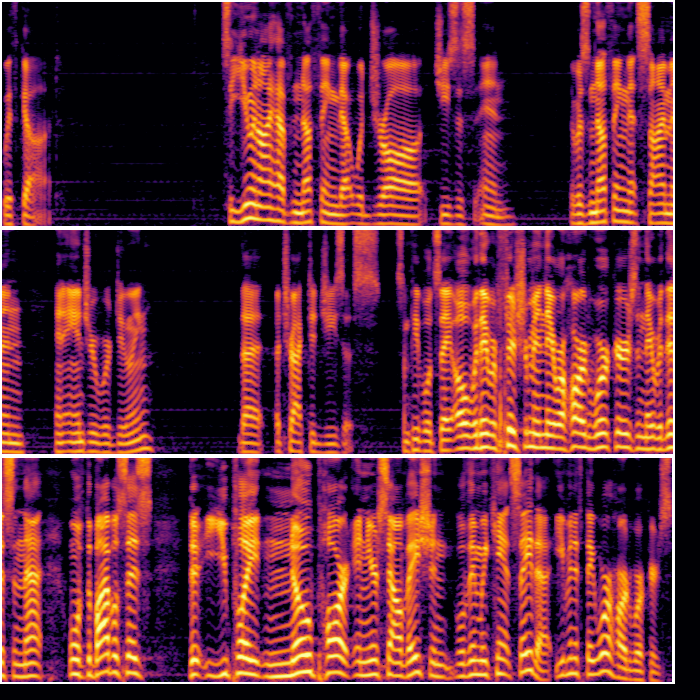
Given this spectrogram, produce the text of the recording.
with God. See, you and I have nothing that would draw Jesus in. There was nothing that Simon and Andrew were doing that attracted Jesus. Some people would say, oh, well, they were fishermen, they were hard workers, and they were this and that. Well, if the Bible says that you play no part in your salvation, well, then we can't say that, even if they were hard workers.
